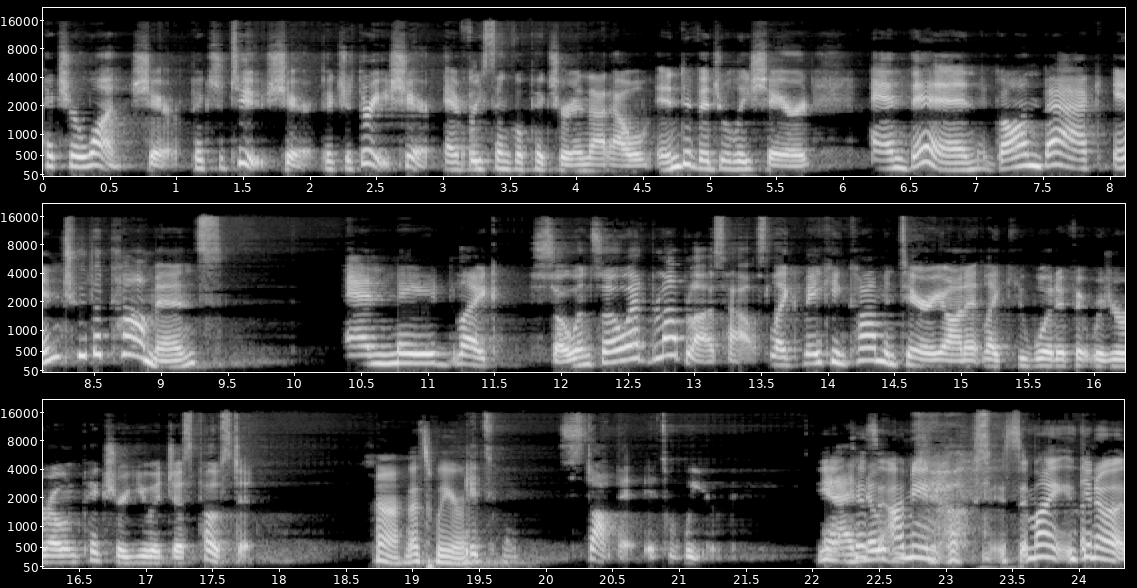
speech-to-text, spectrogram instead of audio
picture one share picture two share picture three share every single picture in that album individually shared and then gone back into the comments and made like so and so at blah blah's house, like making commentary on it like you would if it was your own picture you had just posted. Huh, that's weird. It's stop it. It's weird. Yeah, And I know I, mean, my you know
